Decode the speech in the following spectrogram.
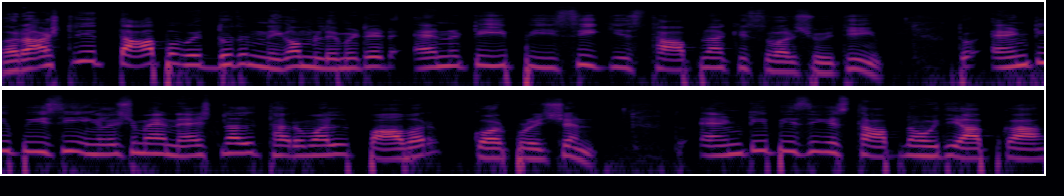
राष्ट्रीय ताप विद्युत निगम लिमिटेड एनटीपीसी की स्थापना किस वर्ष हुई थी? तो एनटीपीसी इंग्लिश में है नेशनल थर्मल पावर कॉरपोरेशन तो एनटीपीसी की स्थापना हुई थी आपका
